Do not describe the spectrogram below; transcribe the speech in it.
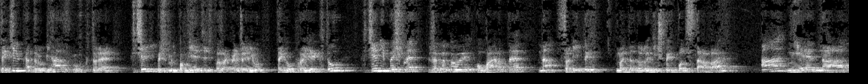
te kilka drobiazgów, które chcielibyśmy powiedzieć po zakończeniu tego projektu, chcielibyśmy, żeby były oparte na solidnych metodologicznych podstawach, a nie na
